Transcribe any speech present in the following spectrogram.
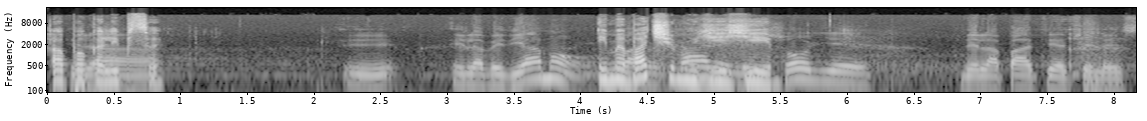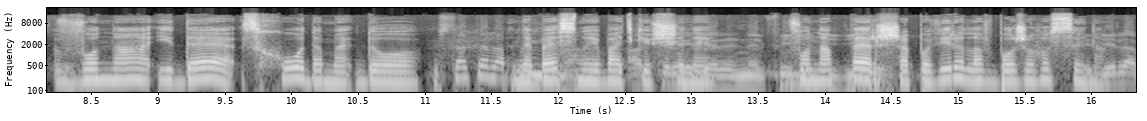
Апокаліпси. І ми бачимо її. Вона йде сходами до небесної батьківщини. Вона перша повірила в Божого Сина.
